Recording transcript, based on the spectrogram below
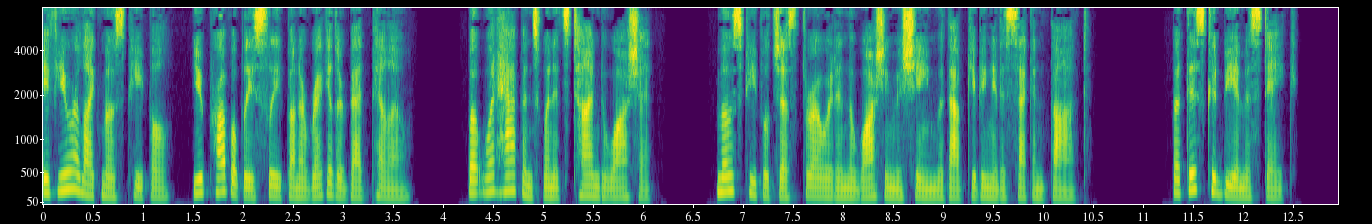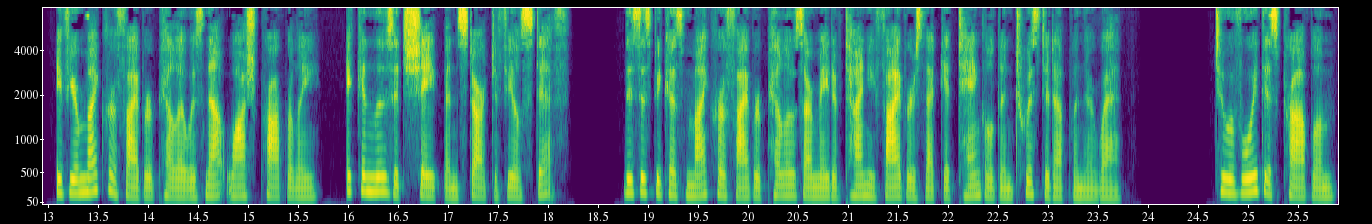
If you are like most people, you probably sleep on a regular bed pillow. But what happens when it's time to wash it? Most people just throw it in the washing machine without giving it a second thought. But this could be a mistake. If your microfiber pillow is not washed properly, it can lose its shape and start to feel stiff. This is because microfiber pillows are made of tiny fibers that get tangled and twisted up when they're wet. To avoid this problem,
